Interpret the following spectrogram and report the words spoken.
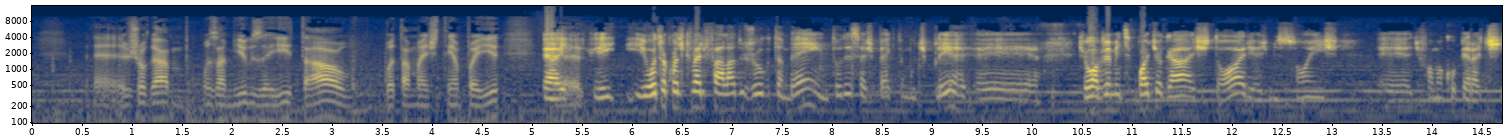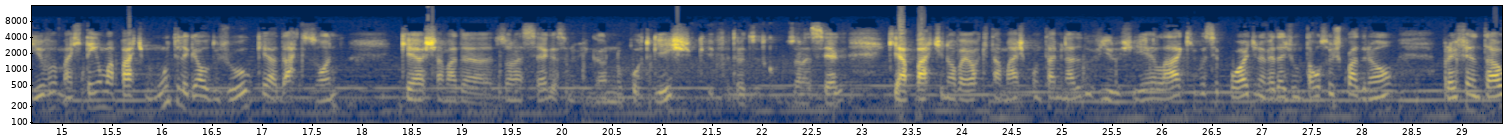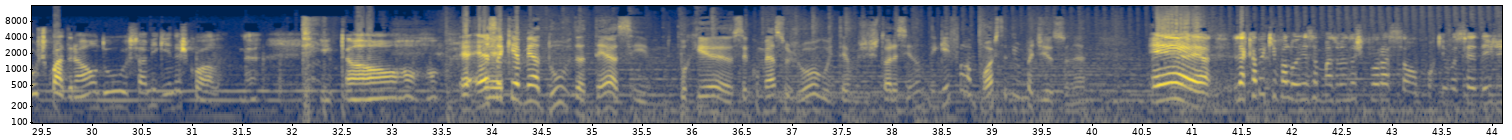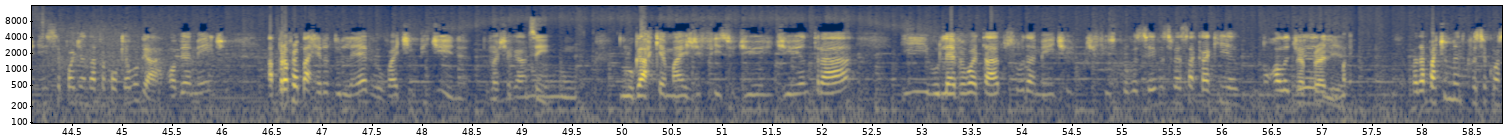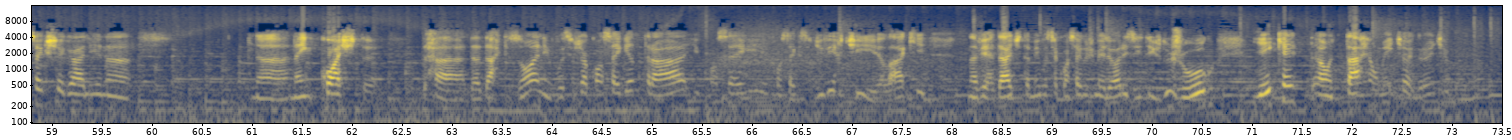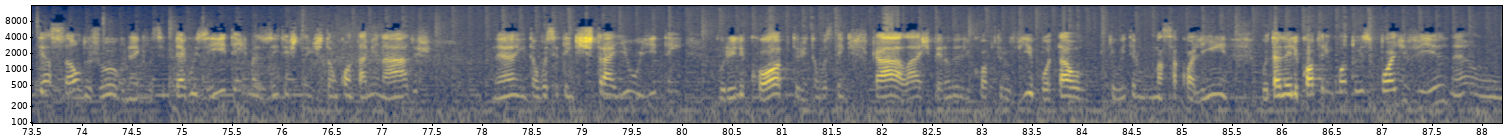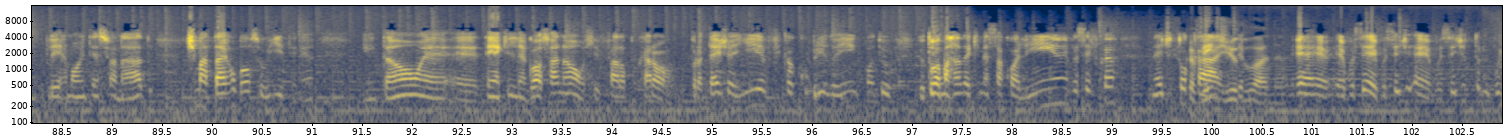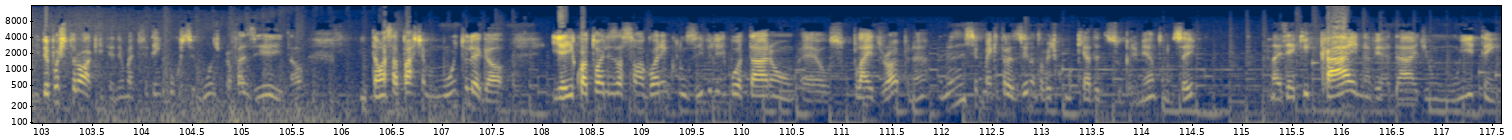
é, jogar com os amigos aí e tal, botar mais tempo aí. É, e, e outra coisa que vale falar do jogo também, todo esse aspecto multiplayer, é que obviamente você pode jogar a história, as missões é, de forma cooperativa, mas tem uma parte muito legal do jogo que é a Dark Zone, que é a chamada Zona Cega, se não me engano, no português, que foi traduzido como Zona Cega, que é a parte de Nova York que está mais contaminada do vírus. E é lá que você pode, na verdade, juntar o seu esquadrão para enfrentar o esquadrão do seu amiguinho da escola, né? Então, É, essa que é a minha dúvida até, assim, porque você começa o jogo em termos de história assim, ninguém fala bosta nenhuma disso, né? É, ele acaba que valoriza mais ou menos a exploração, porque você desde o início você pode andar para qualquer lugar. Obviamente, a própria barreira do level vai te impedir, né? Tu vai chegar Sim. num, num- num lugar que é mais difícil de, de entrar e o level vai estar absurdamente difícil para você e você vai sacar que não rola pra ali. ali. Mas, mas a partir do momento que você consegue chegar ali na, na, na encosta da, da Dark Zone, você já consegue entrar e consegue, consegue se divertir. É lá que, na verdade, também você consegue os melhores itens do jogo. E aí que está realmente a grande tensão do jogo, né? Que você pega os itens, mas os itens estão contaminados, né? Então você tem que extrair o item por helicóptero, então você tem que ficar lá esperando o helicóptero vir, botar o teu item numa sacolinha, botar no helicóptero, enquanto isso pode vir, né, um player mal intencionado te matar e roubar o seu item, né? Então é, é, tem aquele negócio, ah não, você fala pro cara, ó, protege aí, fica cobrindo aí enquanto eu tô amarrando aqui minha sacolinha e você fica né, de Fica tocar. E vendido lá, né? é, é você, é você, de, é você de, e depois troca, entendeu? Mas você tem poucos segundos pra fazer e tal. Então essa parte é muito legal. E aí com a atualização agora, inclusive, eles botaram é, o supply drop, né? Eu nem sei como é que traduziram, talvez como queda de suprimento, não sei. Mas é que cai, na verdade, um item,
